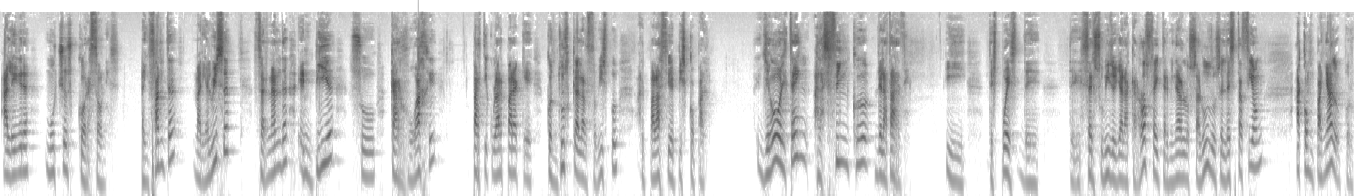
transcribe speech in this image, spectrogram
alegra muchos corazones. La infanta, María Luisa, Fernanda, envía su carruaje particular para que conduzca al arzobispo al palacio episcopal. Llegó el tren a las cinco de la tarde y después de, de ser subido ya la carroza y terminar los saludos en la estación, acompañado por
